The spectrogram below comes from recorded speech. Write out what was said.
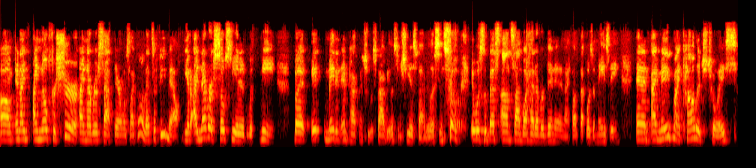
Um, and I, I know for sure I never sat there and was like, oh, that's a female. You know, I never associated with me, but it made an impact and she was fabulous and she is fabulous. And so it was the best ensemble I had ever been in. And I thought that was amazing. And I made my college choice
